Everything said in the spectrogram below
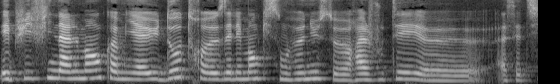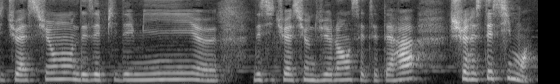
Et puis finalement, comme il y a eu d'autres éléments qui sont venus se rajouter euh, à cette situation, des épidémies, euh, des situations de violence, etc., je suis restée six mois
